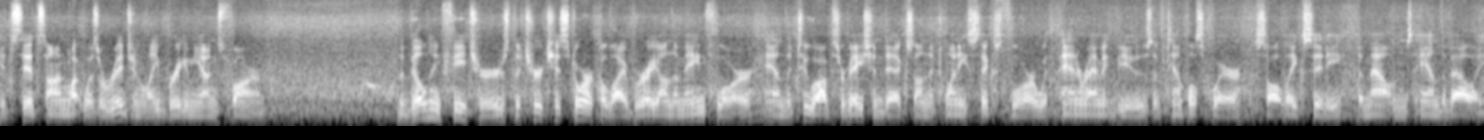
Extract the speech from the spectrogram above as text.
It sits on what was originally Brigham Young's farm. The building features the church historical library on the main floor and the two observation decks on the 26th floor with panoramic views of Temple Square, Salt Lake City, the mountains, and the valley.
